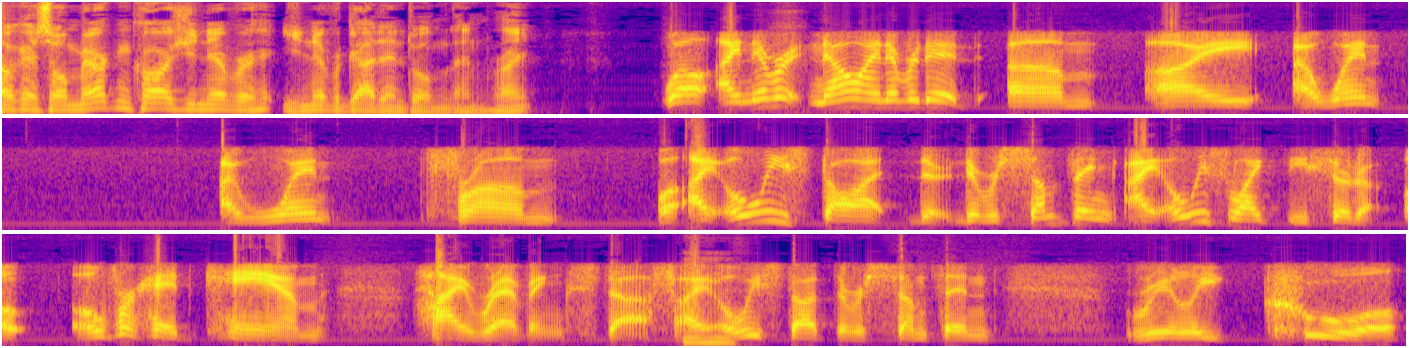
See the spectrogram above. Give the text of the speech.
Okay, so American cars, you never you never got into them then, right? Well, I never. No, I never did. Um, I I went. I went from. Well, I always thought there there was something. I always liked these sort of o- overhead cam, high revving stuff. I mm-hmm. always thought there was something really cool.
